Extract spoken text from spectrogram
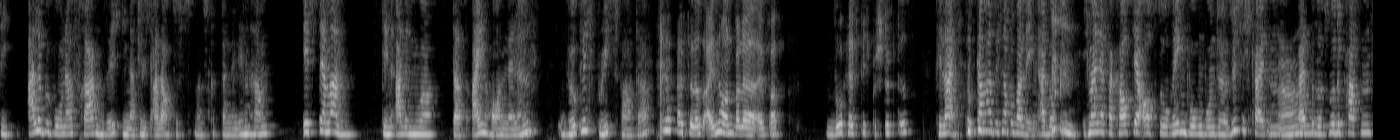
die alle Bewohner fragen sich, die natürlich alle auch das Manuskript dann gelesen haben, ist der Mann, den alle nur das Einhorn nennen, wirklich Bries Vater? Heißt er das Einhorn, weil er einfach so heftig bestückt ist? Vielleicht, das kann man sich noch überlegen. Also, ich meine, er verkauft ja auch so regenbogenbunte Süßigkeiten. Ah. Weißt du, das würde passen.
